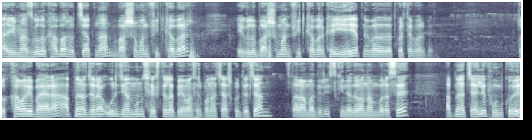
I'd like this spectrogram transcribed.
আর এই মাছগুলোর খাবার হচ্ছে আপনার বাসমান ফিট খাবার। এগুলো বাসমান ফিট খাবার খাইয়েই আপনি বাজারজাত করতে পারবেন। তো খামারি ভাইয়ারা, আপনারা যারা উর্জিয়ান মনু সেক্স তেলাপিয়া মাছের পোনা চাষ করতে চান, তারা আমাদের স্ক্রিনে দেওয়া নাম্বার আছে। আপনারা চাইলে ফোন করে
